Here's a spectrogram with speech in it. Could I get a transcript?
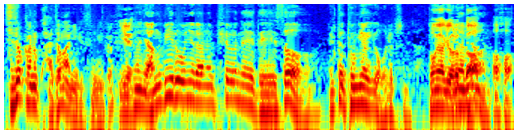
지적하는 과정 아니겠습니까? 예. 저는 양비론이라는 표현에 대해서 일단 동의하기가 어렵습니다. 동의하기 어렵다. 왜냐면 어허.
